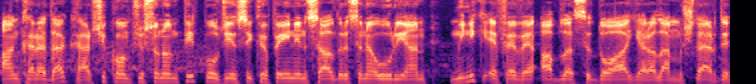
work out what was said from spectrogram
Ankara'da karşı komşusunun pitbull cinsi köpeğinin saldırısına uğrayan minik Efe ve ablası Doğa yaralanmışlardı.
